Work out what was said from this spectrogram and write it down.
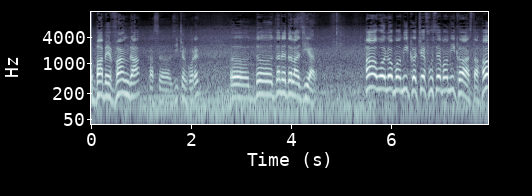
Babe Vanga, ca să zicem corect, Uh, dă, dă-ne de la ziar. Ha, oleo, mămică, ce fuse mămică asta? Ha,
